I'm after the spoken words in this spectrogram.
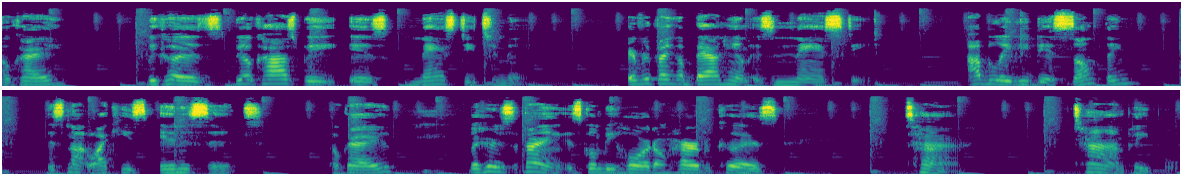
Okay? Because Bill Cosby is nasty to me. Everything about him is nasty. I believe he did something. It's not like he's innocent. Okay? But here's the thing it's going to be hard on her because time. Time, people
